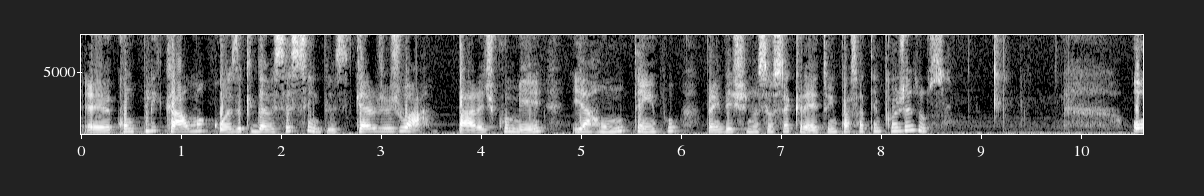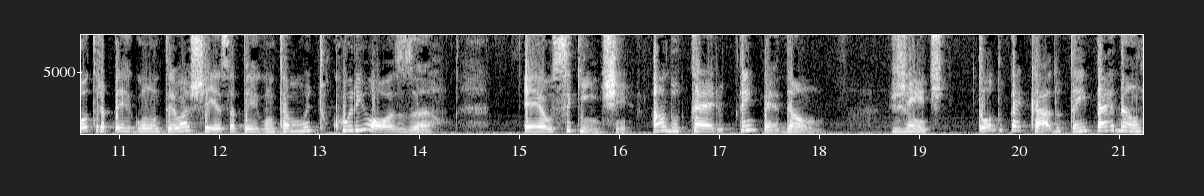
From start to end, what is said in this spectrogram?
é, complicar uma coisa que deve ser simples. Quero jejuar. Para de comer e arruma um tempo para investir no seu secreto e em passar tempo com Jesus. Outra pergunta, eu achei essa pergunta muito curiosa. É o seguinte: adultério tem perdão? Gente, todo pecado tem perdão.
